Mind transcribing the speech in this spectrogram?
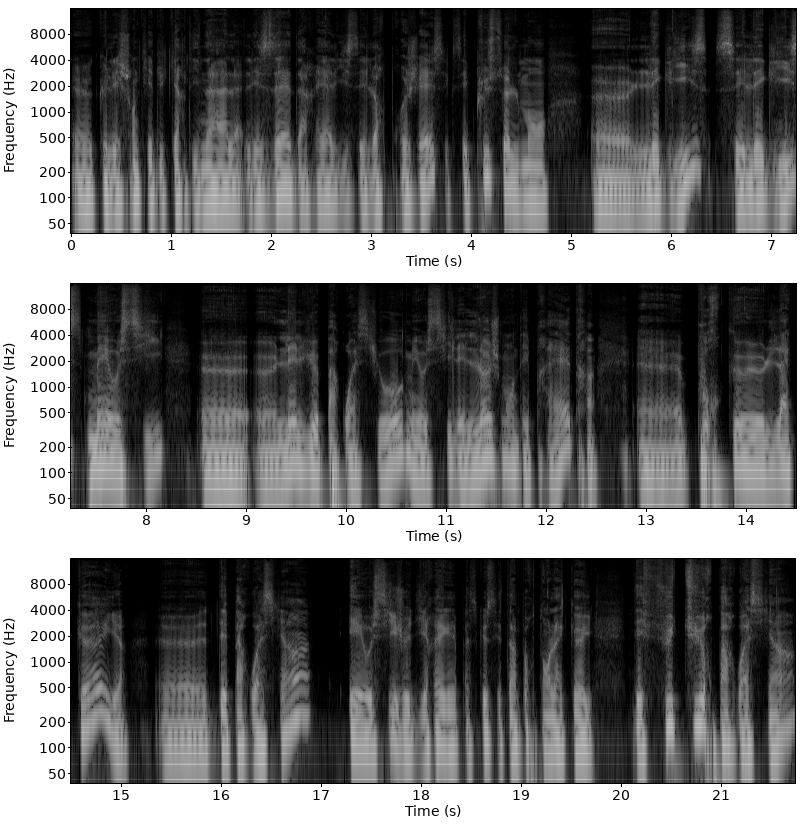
que les chantiers du cardinal les aident à réaliser leurs projets. C'est que c'est plus seulement euh, l'Église, c'est l'Église, mais aussi euh, euh, les lieux paroissiaux, mais aussi les logements des prêtres, pour que l'accueil des paroissiens et aussi, je dirais, parce que c'est important, l'accueil des futurs paroissiens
